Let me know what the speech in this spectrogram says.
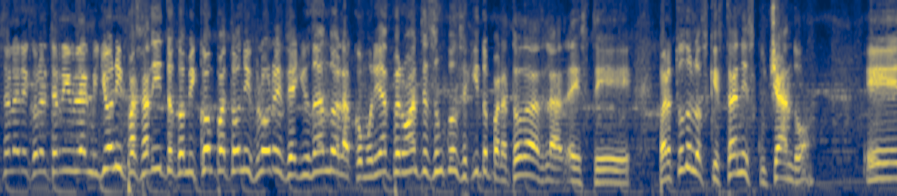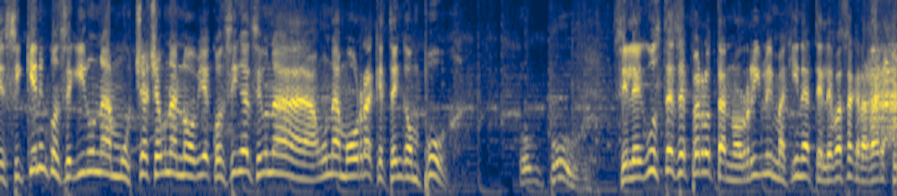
Estamos al aire con el terrible al millón y pasadito con mi compa Tony Flores de ayudando a la comunidad. Pero antes un consejito para todas las, este, para todos los que están escuchando. Eh, si quieren conseguir una muchacha, una novia, consíganse una, una morra que tenga un pug. Un pug. Si le gusta ese perro tan horrible, imagínate, le vas a agradar tú.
